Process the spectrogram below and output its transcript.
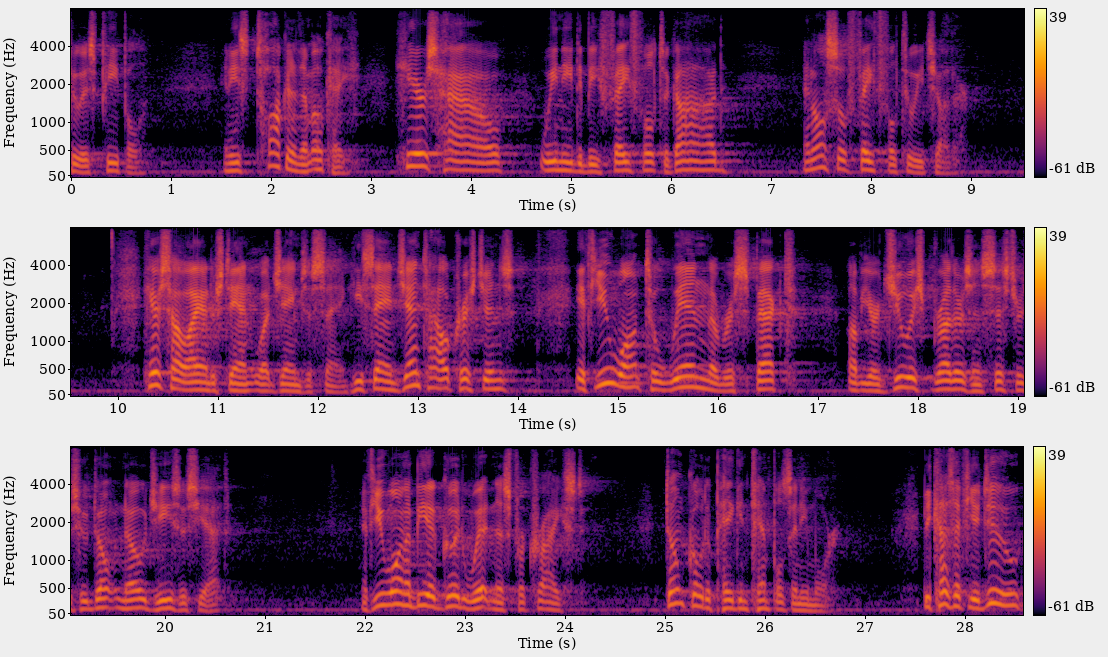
to his people. And he's talking to them, okay, here's how we need to be faithful to God and also faithful to each other. Here's how I understand what James is saying. He's saying, Gentile Christians, if you want to win the respect of your Jewish brothers and sisters who don't know Jesus yet, if you want to be a good witness for Christ, don't go to pagan temples anymore. Because if you do,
